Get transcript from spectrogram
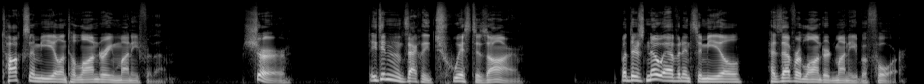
talks Emil into laundering money for them. Sure, they didn't exactly twist his arm, but there's no evidence Emil has ever laundered money before.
